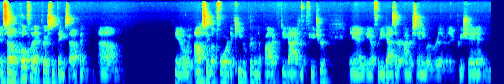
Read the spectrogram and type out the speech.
And so hopefully that clears some things up. And um, you know, we obviously look forward to keep improving the product with you guys in the future. And you know, for you guys that are understanding, we really, really appreciate it. And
